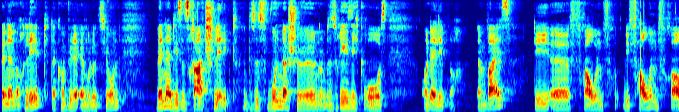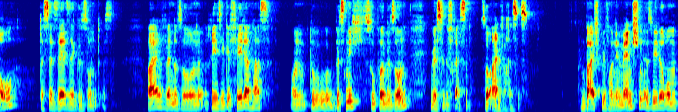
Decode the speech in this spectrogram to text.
wenn er noch lebt, da kommt wieder Evolution, wenn er dieses Rad schlägt, und das ist wunderschön und das ist riesig groß und er lebt noch, dann weiß die, äh, Frauen, die Pfauenfrau, dass er sehr, sehr gesund ist. Weil, wenn du so riesige Federn hast, und du bist nicht super gesund, wirst du gefressen. So einfach ist es. Ein Beispiel von den Menschen ist wiederum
